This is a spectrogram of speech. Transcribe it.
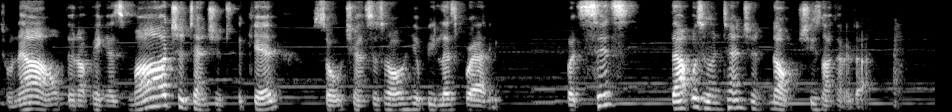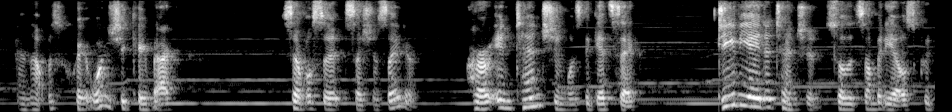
So now they're not paying as much attention to the kid, so chances are he'll be less bratty. But since that was her intention, no, she's not going to die. And that was the way it was. She came back several se- sessions later. Her intention was to get sick, deviate attention so that somebody else could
